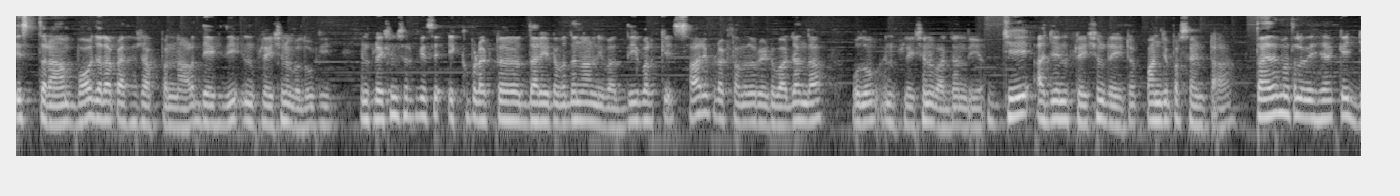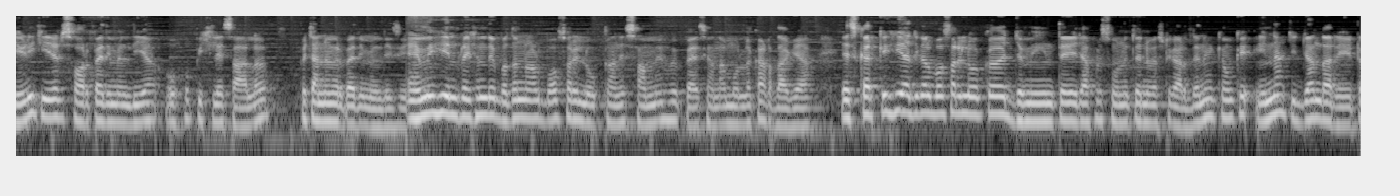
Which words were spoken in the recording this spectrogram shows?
ਇਸ ਤਰ੍ਹਾਂ ਬਹੁਤ ਜ਼ਿਆਦਾ ਪੈਸਾ ਛਾਪਣ ਨਾਲ ਦੇਸ਼ ਦੀ ਇਨਫਲੇਸ਼ਨ ਵਧੂਗੀ। ਇਨਫਲੇਸ਼ਨ ਸਿਰਫ ਕਿਸੇ ਇੱਕ ਪ੍ਰੋਡਕਟ ਦਾ ਰੇਟ ਵਧਣ ਨਾਲ ਨਹੀਂ ਵੱਧਦੀ, ਬਲਕਿ ਸਾਰੇ ਪ੍ਰੋਡਕਟਾਂ ਦਾ ਰੇਟ ਵੱਧ ਜਾਂਦਾ। ਉਦੋਂ ਇਨਫਲੇਸ਼ਨ ਵੱਧ ਜਾਂਦੀ ਆ। ਜੇ ਅੱਜ ਇਨਫਲੇਸ਼ਨ ਰੇਟ 5% ਆ, ਤਾਂ ਇਹਦਾ ਮਤਲਬ ਇਹ ਹੈ ਕਿ ਜਿਹੜੀ ਚੀਜ਼ ਅੱਜ 100 ਰੁਪਏ ਦੀ ਮਿਲਦੀ ਆ, ਉਹ ਪਿਛਲੇ ਸਾਲ 95 ਰੁਪਏ ਦੀ ਮਿਲਦੀ ਸੀ। ਐਵੇਂ ਹੀ ਇਨਫਲੇਸ਼ਨ ਦੇ ਵਧਣ ਨਾਲ ਬਹੁਤ ਸਾਰੇ ਲੋਕਾਂ ਦੇ ਸਾਹਮਣੇ ਹੋਏ ਪੈਸਿਆਂ ਦਾ ਮੁੱਲ ਘਟਦਾ ਗਿਆ। ਇਸ ਕਰਕੇ ਹੀ ਅੱਜਕੱਲ ਬਹੁਤ ਸਾਰੇ ਲੋਕ ਜ਼ਮੀਨ ਤੇ ਜਾਂ ਫਿਰ ਸੋਨੇ ਤੇ ਇਨਵੈਸਟ ਕਰਦੇ ਨੇ, ਕਿਉਂਕਿ ਇਹਨਾਂ ਚੀਜ਼ਾਂ ਦਾ ਰੇਟ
